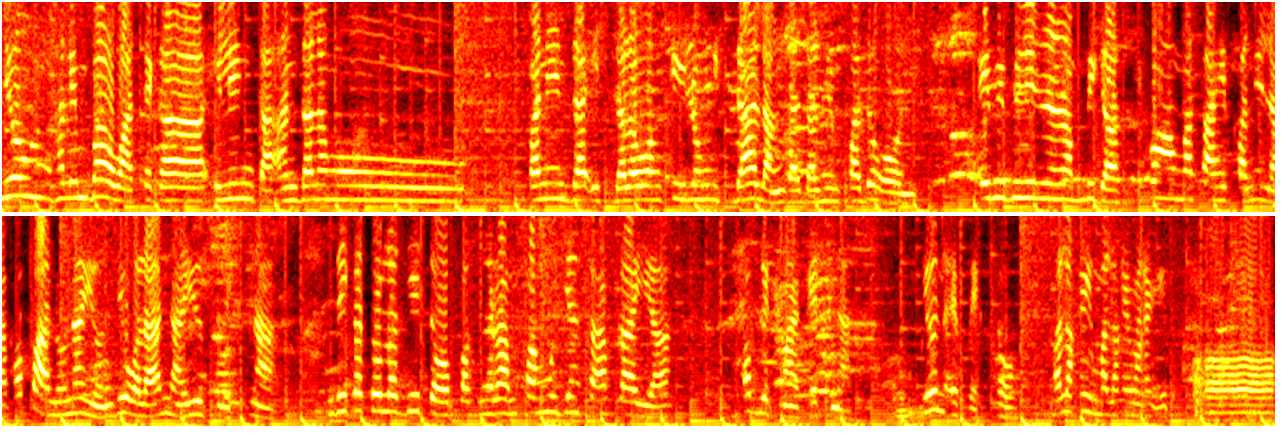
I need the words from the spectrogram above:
yung halimbawa, teka iling ka, ang dala mong paninda is dalawang kilong isda lang, dadalhin pa doon. Eh, bibili na ng bigas, kung masahe pa nila, paano na yun? Di wala na, useless na. Hindi katulad dito, pag rampang mo dyan sa Akaya, public market na. Yun epekto. Malaki, malaki, malaki. Ah,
